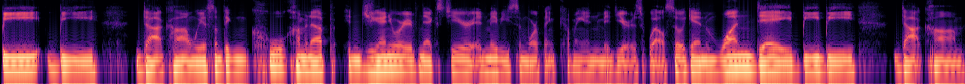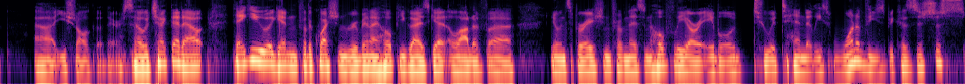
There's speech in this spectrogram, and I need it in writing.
bb.com. We have something cool coming up in January of next year and maybe some more things coming in mid year as well. So again, one day bb.com uh, you should all go there. So check that out. Thank you again for the question, Reuben. I hope you guys get a lot of uh, you know inspiration from this, and hopefully are able to attend at least one of these because it's just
